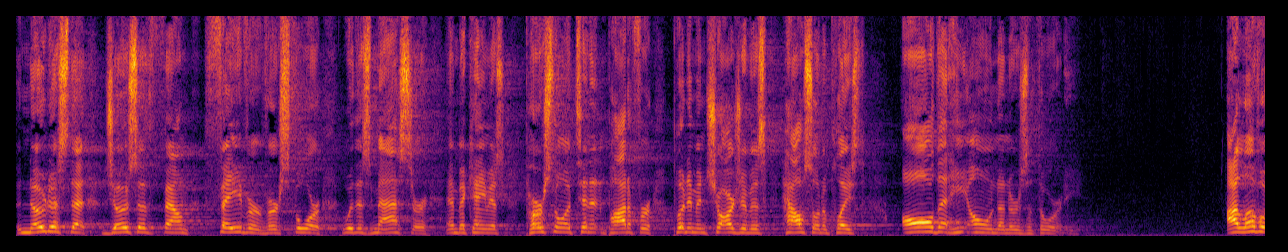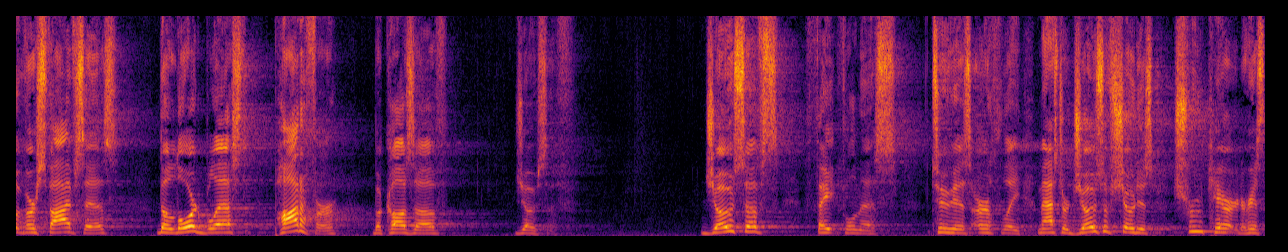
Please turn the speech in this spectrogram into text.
Notice that Joseph found favor, verse 4, with his master and became his personal attendant. And Potiphar put him in charge of his household and placed all that he owned under his authority. I love what verse 5 says. The Lord blessed Potiphar because of Joseph. Joseph's faithfulness to his earthly master. Joseph showed his true character, his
